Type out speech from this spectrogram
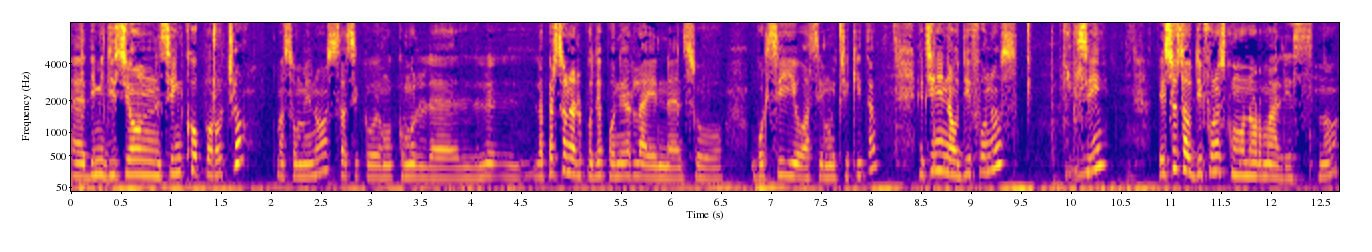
eh, de medición 5 por 8 más o menos, así como, como la, persona lo podía ponerla en, en su bolsillo así muy chiquita. Y tienen audífonos, ¿sí? Esos audífonos como normales, ¿no?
